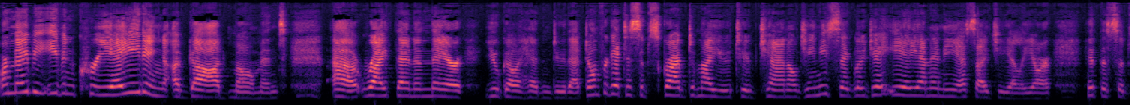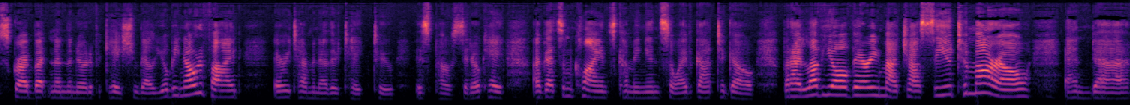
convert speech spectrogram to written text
or maybe even creating a God moment uh, right then and there, you go ahead and do that. Don't forget to subscribe to my YouTube channel, Jeanne Sigler, J E A N N E S I G L E R. Hit the subscribe button and the notification bell. You'll be notified every time another Take Two is posted. Okay, I've got some clients coming in, so I've got to go. But I love you all very much. I'll see you tomorrow, and uh,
